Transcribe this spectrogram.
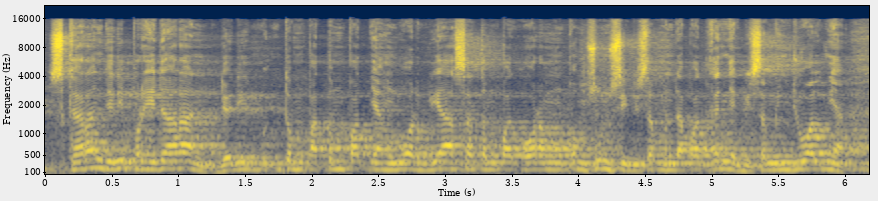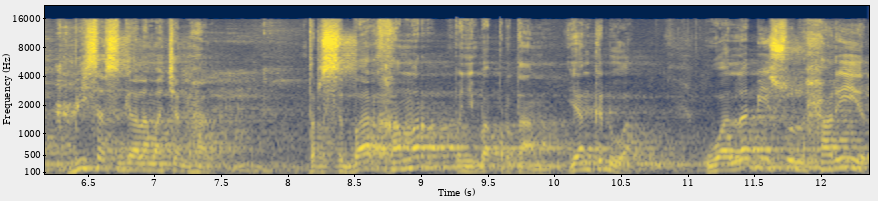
Sekarang jadi peredaran, jadi tempat-tempat yang luar biasa, tempat orang mengkonsumsi, bisa mendapatkannya, bisa menjualnya, bisa segala macam hal. Tersebar khamr penyebab pertama. Yang kedua, walabisul harir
